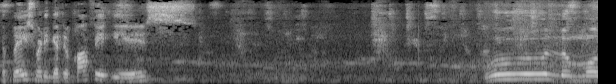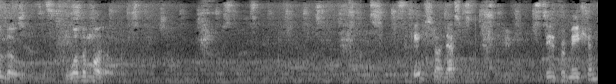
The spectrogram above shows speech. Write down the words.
the place where they get their coffee is Woolloomooloo. Woolloomooloo. Okay, so that's the information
